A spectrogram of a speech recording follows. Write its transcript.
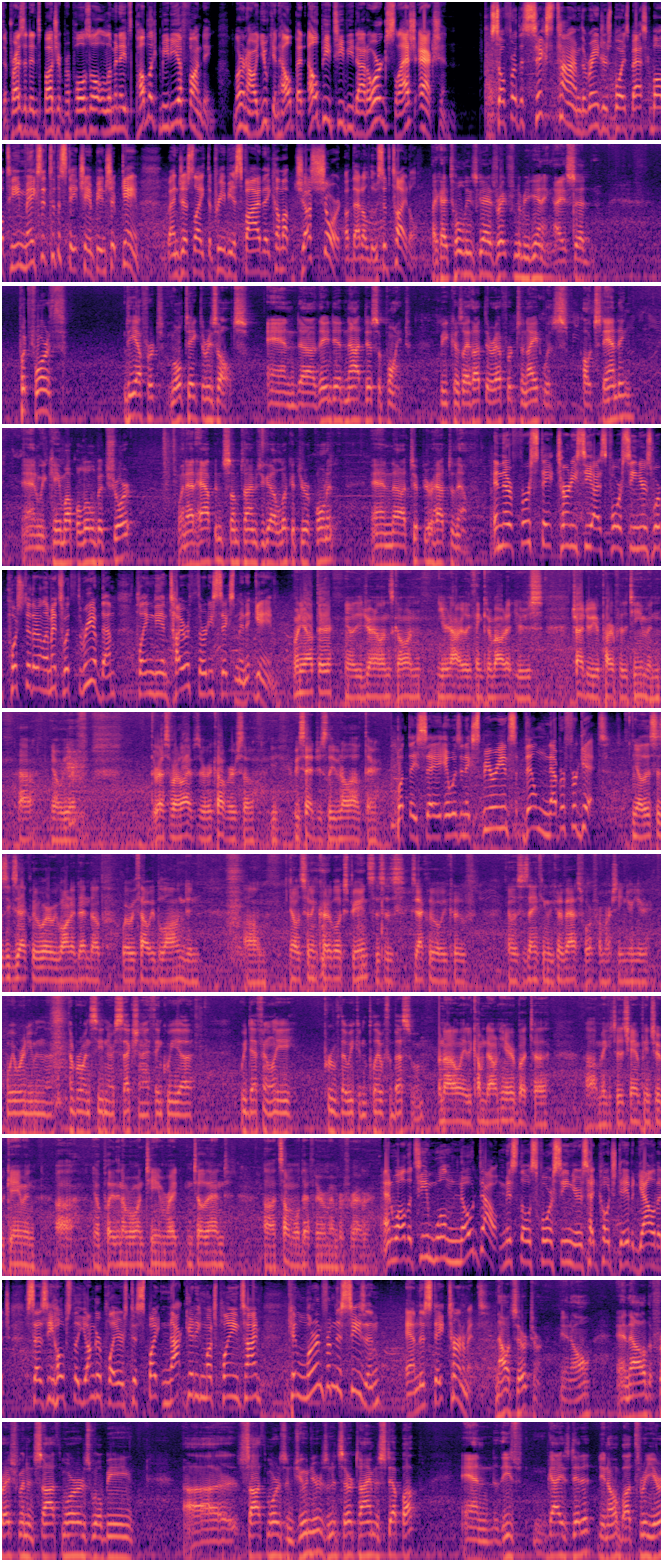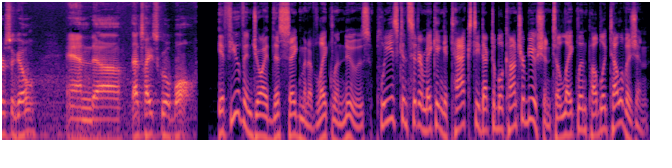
The president's budget proposal eliminates public media funding. Learn how you can help at lptv.org/action. So, for the sixth time, the Rangers boys basketball team makes it to the state championship game. And just like the previous five, they come up just short of that elusive title. Like I told these guys right from the beginning, I said, put forth the effort, we'll take the results. And uh, they did not disappoint because I thought their effort tonight was outstanding. And we came up a little bit short. When that happens, sometimes you got to look at your opponent and uh, tip your hat to them. In their first state tourney, CI's four seniors were pushed to their limits with three of them playing the entire 36 minute game. When you're out there, you know, the adrenaline's going, you're not really thinking about it, you're just trying to do your part for the team, and, uh, you know, we have the rest of our lives to recover, so we, we said just leave it all out there. But they say it was an experience they'll never forget. You know, this is exactly where we wanted to end up, where we thought we belonged, and, um, you know, it's an incredible experience. This is exactly what we could have you know, this is anything we could have asked for from our senior year. We weren't even the number one seed in our section. I think we uh, we definitely proved that we can play with the best of them. Not only to come down here, but to uh, make it to the championship game and uh, you know play the number one team right until the end. Uh, it's something we'll definitely remember forever. And while the team will no doubt miss those four seniors, head coach David Galovich says he hopes the younger players, despite not getting much playing time, can learn from this season and this state tournament. Now it's their turn, you know, and now the freshmen and sophomores will be uh, sophomores and juniors, and it's their time to step up. And these guys did it, you know, about three years ago, and uh, that's high school ball. If you've enjoyed this segment of Lakeland News, please consider making a tax-deductible contribution to Lakeland Public Television.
